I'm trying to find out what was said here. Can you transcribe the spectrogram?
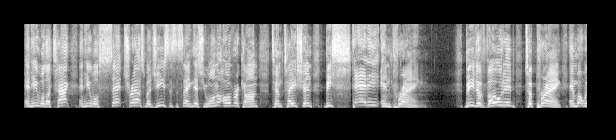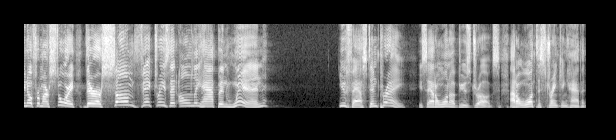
and he will attack and he will set traps. But Jesus is saying this: you want to overcome temptation, be steady in praying. Be devoted to praying. And what we know from our story, there are some victories that only happen when you fast and pray. You say, I don't want to abuse drugs. I don't want this drinking habit.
